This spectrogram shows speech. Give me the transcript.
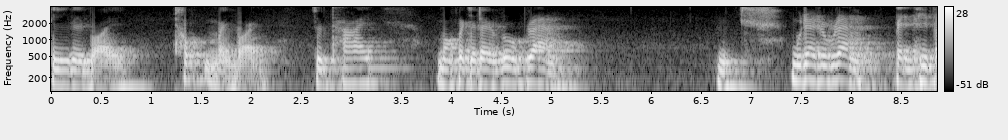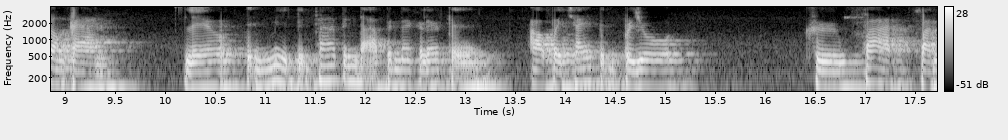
ตีบ่อยๆทบบ่อยๆสุดท้ายมันก็จะได้รูปร่างเมื่อได้รูปร่างเป็นที่ต้องการ แล้วเป็นมีดเป็นพระเป็นดาบเป็นอะไรก็แล้วแต่ เอาไปใช้เป็นประโยชน์ คือฟาดฟัน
